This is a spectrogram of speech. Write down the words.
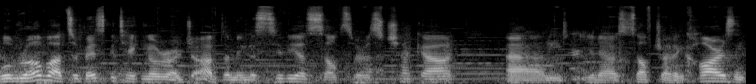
Well, robots are basically taking over our jobs. I mean, the CVS self-service checkout, and you know, self-driving cars. And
